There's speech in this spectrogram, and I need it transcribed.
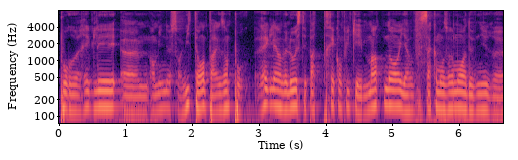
pour régler, euh, en 1980 par exemple, pour régler un vélo, c'était pas très compliqué. Maintenant, il y a- ça commence vraiment à devenir euh,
